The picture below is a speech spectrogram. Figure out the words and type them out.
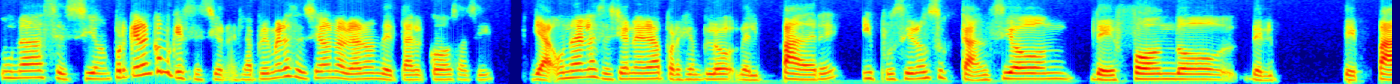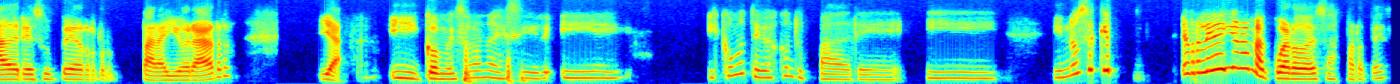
una sesión, porque eran como que sesiones. La primera sesión hablaron de tal cosa, así. Ya, una de las sesiones era, por ejemplo, del padre y pusieron su canción de fondo del de padre súper para llorar. Ya, y comenzaron a decir, ¿y, ¿y cómo te ves con tu padre? Y, y no sé qué, en realidad yo no me acuerdo de esas partes.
